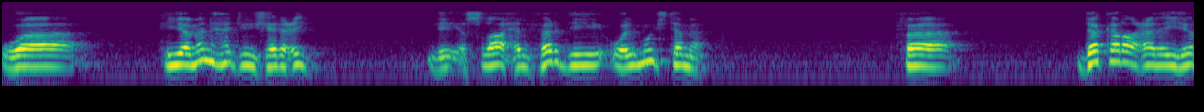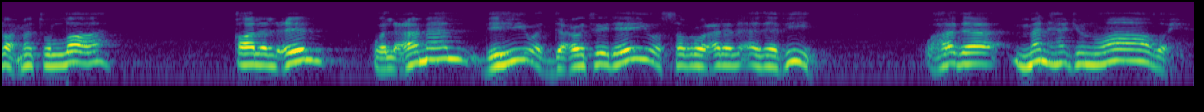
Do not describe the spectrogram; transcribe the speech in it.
وهي منهج شرعي لإصلاح الفرد والمجتمع. فذكر عليه رحمة الله قال العلم والعمل به والدعوة إليه والصبر على الأذى فيه. وهذا منهج واضح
